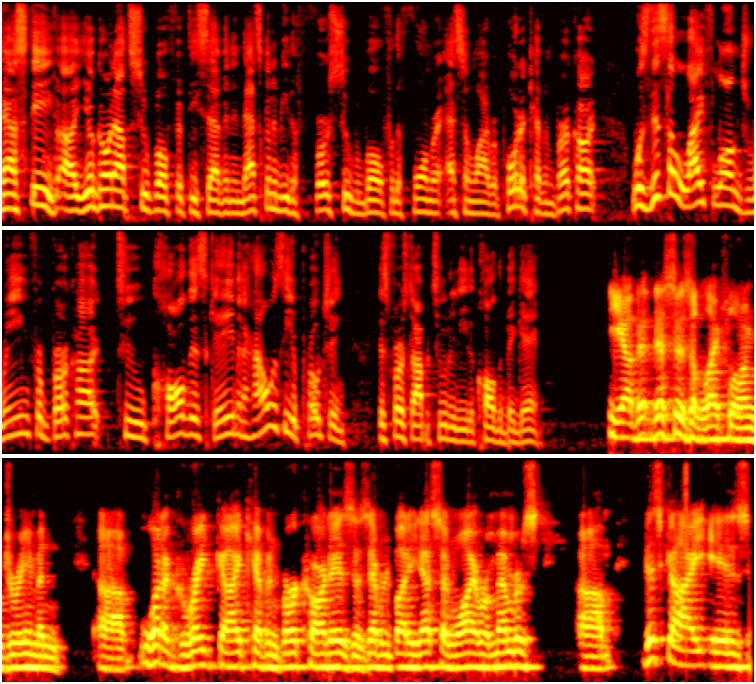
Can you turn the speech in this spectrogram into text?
Now, Steve, uh, you're going out to Super Bowl 57, and that's going to be the first Super Bowl for the former SNY reporter, Kevin Burkhardt. Was this a lifelong dream for Burkhardt to call this game, and how is he approaching his first opportunity to call the big game? Yeah, th- this is a lifelong dream, and uh, what a great guy Kevin Burkhardt is, as everybody at SNY remembers. Um, this guy is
